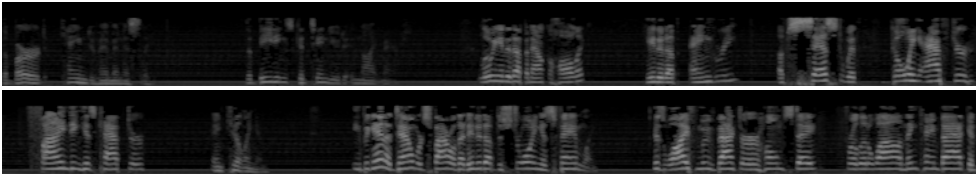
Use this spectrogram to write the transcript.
the bird came to him in his sleep. The beatings continued in nightmares. Louis ended up an alcoholic. He ended up angry, obsessed with going after, finding his captor, and killing him. He began a downward spiral that ended up destroying his family. His wife moved back to her home state for a little while and then came back, and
